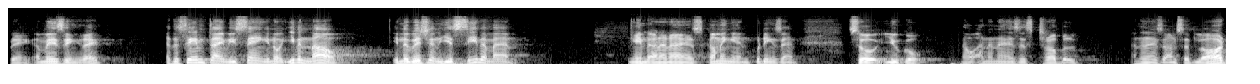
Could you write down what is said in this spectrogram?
praying. Amazing, right? At the same time, he's saying, you know, even now, in a vision, he has seen a man named Ananias coming in, putting his hand. So you go. Now Ananias is troubled. Ananias answered, Lord,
